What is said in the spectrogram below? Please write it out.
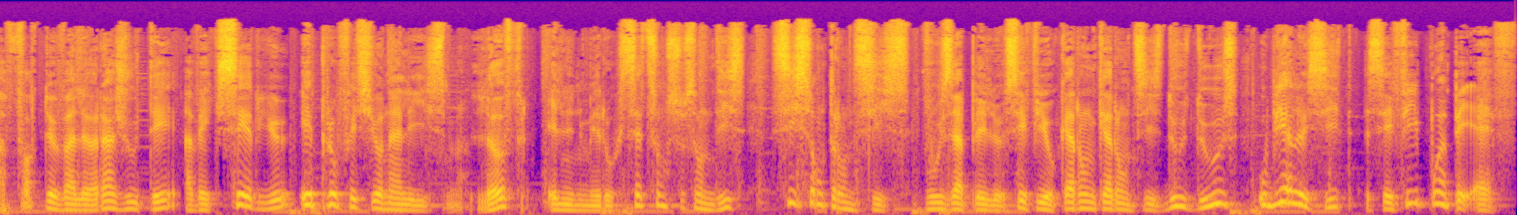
à forte valeur ajoutée avec sérieux et professionnalisme. L'offre est le numéro 770 636. Vous appelez le CEFI au 40 46 12 12 ou bien le site cefi.pf.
